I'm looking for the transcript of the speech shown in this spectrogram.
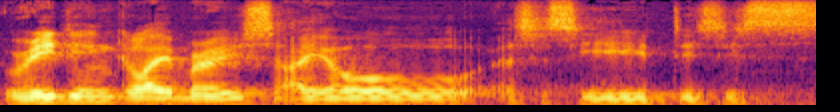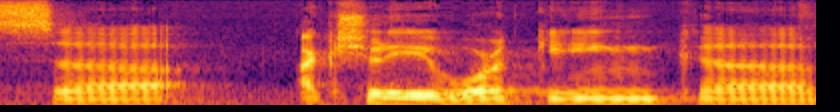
reading libraries IO SSE, this is uh, actually working uh, uh,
